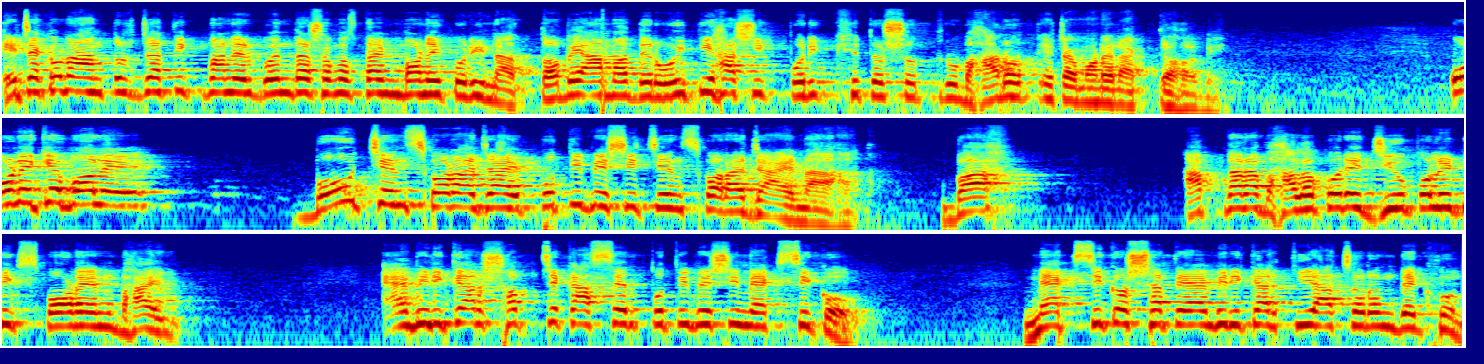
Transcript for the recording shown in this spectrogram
এটা কোনো আন্তর্জাতিক মানের গোয়েন্দা সংস্থা আমি মনে করি না। তবে আমাদের ঐতিহাসিক পরীক্ষিত শত্রু ভারত এটা মনে রাখতে হবে। অনেকে বলে, বউ চেঞ্জ করা যায়, প্রতিবেশী চেঞ্জ করা যায় না। বাহ, আপনারা ভালো করে জিও পলিটিক্স পড়েন ভাই। আমেরিকার সবচেয়ে কাছের প্রতিবেশী মেক্সিকো। মেক্সিকোর সাথে আমেরিকার কি আচরণ দেখুন,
